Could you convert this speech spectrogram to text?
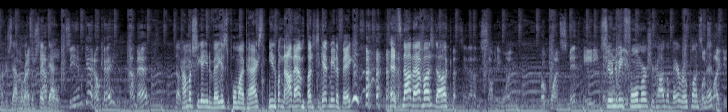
Roger Saffold. Roger fake dad. See him again. Okay. Not mad. Up, How much to get you to Vegas to pull my packs? You know, not that much to get me to Vegas. it's not that much, dog. Say that on the 71. Roquan Smith, 80. Soon to be former Chicago Bear, Roquan Looks Smith, like it.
